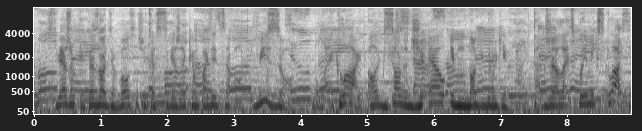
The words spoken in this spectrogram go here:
В свежем эпизоде вы услышите свежие композиции от Визо, Blacklight, Alexander GL и многих других, а также Let's Play Mix Classic.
